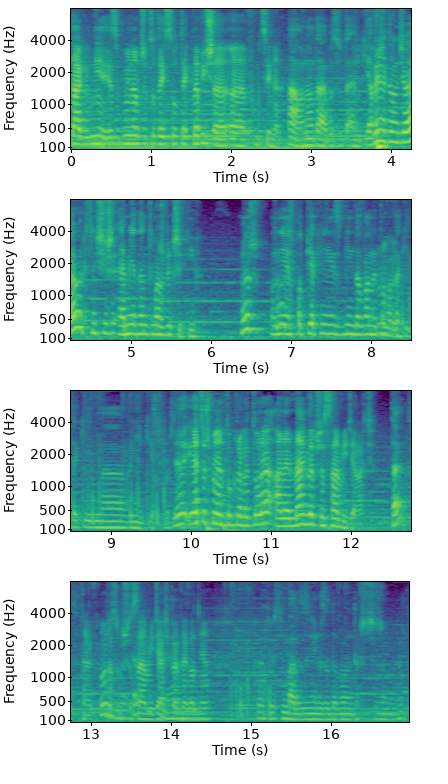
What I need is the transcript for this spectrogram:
Tak, nie, ja zapominam, że tutaj są te klawisze e, funkcyjne. A, no tak, bo są te M-ki. A wiesz jak one działają? Jak naciśniesz M1, to masz wykrzyknik. Wiesz? On nie jest podpięknie, nie jest zbindowany, to ma Okej. taki, taki ma wyniki po prostu. Ja, ja też miałem tu klawiaturę, ale nagle przestała mi działać. Tak? Tak, po prostu przestała mi działać Ja- pewnego dnia. Ja tu jestem bardzo z niego zadowolony, tak szczerze mówiąc.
